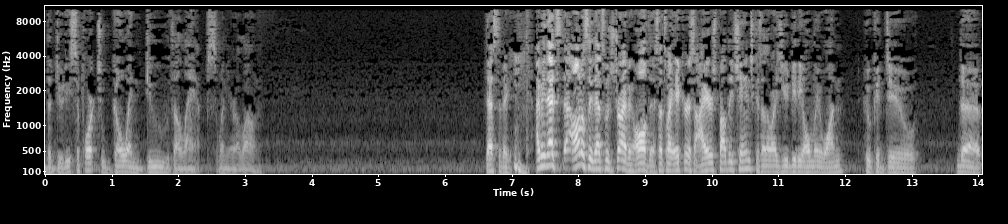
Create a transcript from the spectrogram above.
the duty support to go and do the lamps when you're alone. That's the big. I mean, that's honestly that's what's driving all of this. That's why Icarus Ayers probably changed because otherwise you'd be the only one who could do the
